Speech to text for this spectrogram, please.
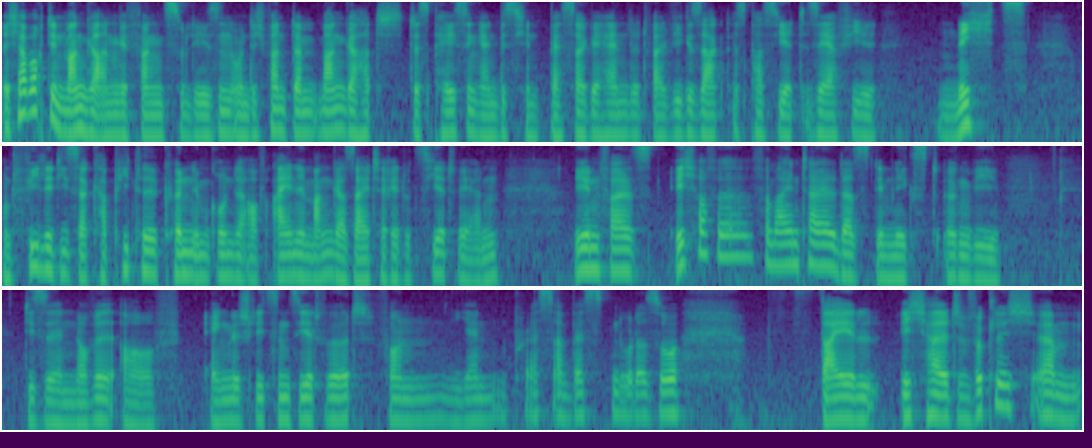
ich habe auch den Manga angefangen zu lesen und ich fand, der Manga hat das Pacing ein bisschen besser gehandelt, weil wie gesagt, es passiert sehr viel nichts und viele dieser Kapitel können im Grunde auf eine Manga-Seite reduziert werden. Jedenfalls, ich hoffe für meinen Teil, dass demnächst irgendwie diese Novel auf Englisch lizenziert wird von Yen Press am besten oder so, weil ich halt wirklich ähm,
